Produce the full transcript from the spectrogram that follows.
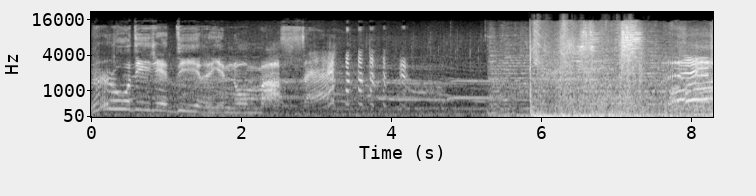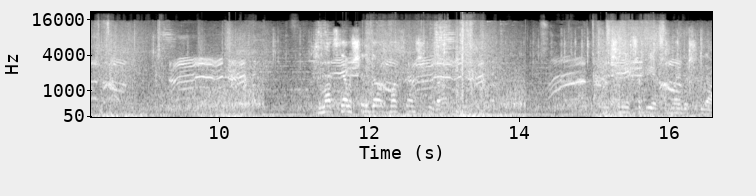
Rodige dir no masse. Wzmacniam shielda, wzmacniam shielda. Nikt się nie przebije przez mojego shielda.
